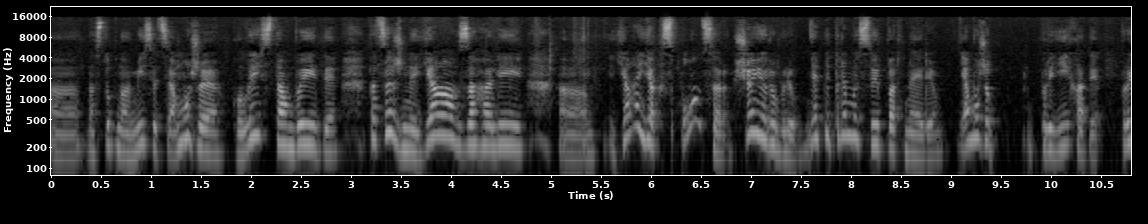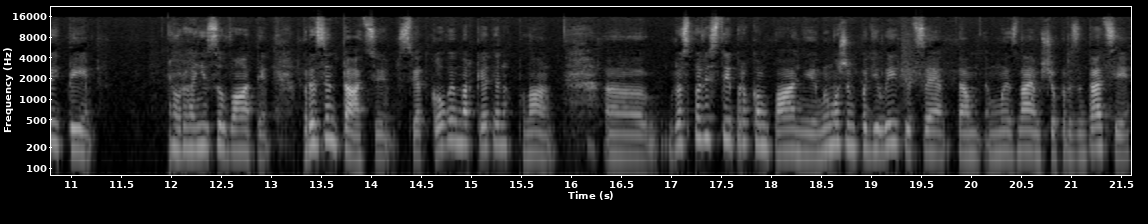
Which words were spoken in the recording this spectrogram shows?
Е, наступного місяця, може, колись там вийде. Та це ж не я взагалі. Е, я як спонсор, що я роблю? Я підтримую своїх партнерів. Я можу приїхати, прийти. Організувати презентацію, святковий маркетинг-план, е, розповісти про компанію. Ми можемо поділити це. Там ми знаємо, що в презентації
